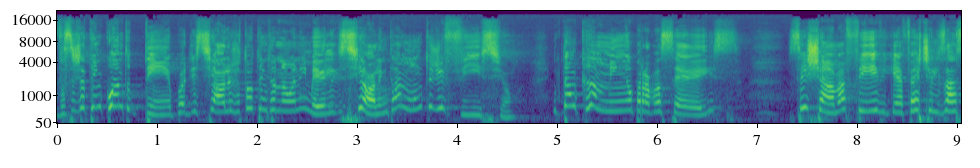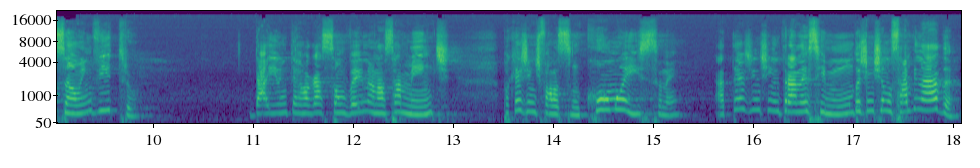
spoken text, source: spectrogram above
você já tem quanto tempo? Eu disse, olha, eu já estou tentando um ano e meio. Ele disse, olha, então é muito difícil. Então, o caminho para vocês se chama FIV, que é fertilização in vitro. Daí a interrogação veio na nossa mente. Porque a gente fala assim, como é isso, né? Até a gente entrar nesse mundo, a gente não sabe nada.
